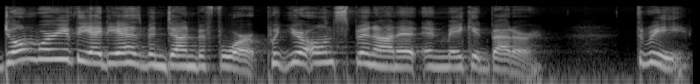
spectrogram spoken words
Don't worry if the idea has been done before. Put your own spin on it and make it better. Three,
